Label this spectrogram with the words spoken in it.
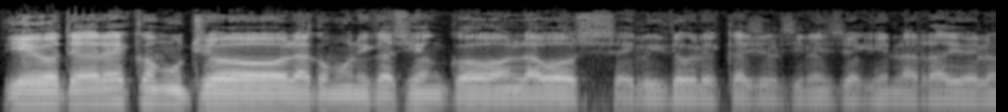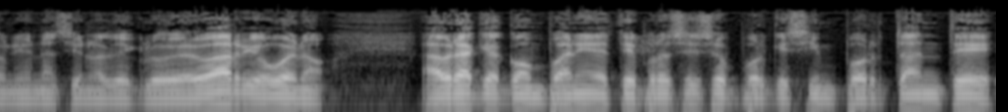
Diego, te agradezco mucho la comunicación con la voz, el grito que les el silencio aquí en la radio de la Unión Nacional de Club de Barrio. Bueno, habrá que acompañar este proceso porque es importante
